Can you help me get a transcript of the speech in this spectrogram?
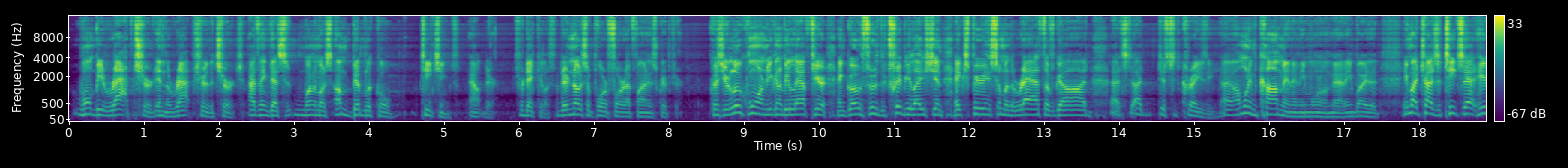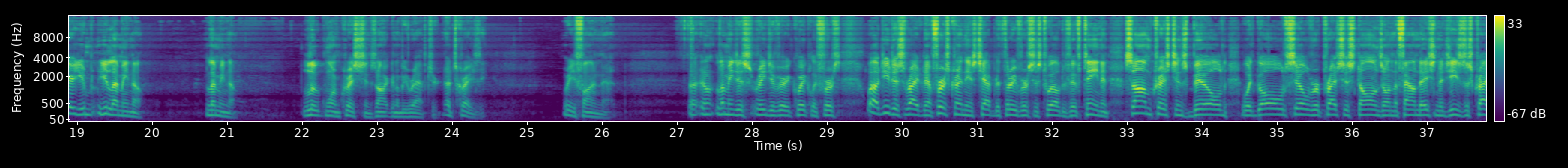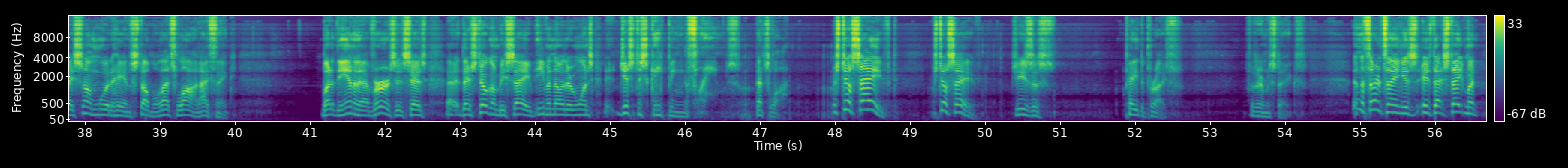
won't be raptured in the rapture of the church. I think that's one of the most unbiblical teachings out there. It's ridiculous. There's no support for it, I find in Scripture. Because you're lukewarm, you're going to be left here and go through the tribulation, experience some of the wrath of God. That's I, just crazy. I, I won't even comment anymore on that. Anybody that anybody tries to teach that here, you you let me know. Let me know. Lukewarm Christians aren't going to be raptured. That's crazy. Where do you find that? Uh, let me just read you very quickly first. Well, you just write it down. 1 Corinthians chapter 3, verses 12 to 15. And some Christians build with gold, silver, precious stones on the foundation of Jesus Christ, some wood, hay, and stubble. That's a Lot, I think. But at the end of that verse, it says uh, they're still going to be saved, even though they're ones just escaping the flames. That's a Lot. They're still saved. They're still saved. Jesus paid the price for their mistakes. Then the third thing is, is that statement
